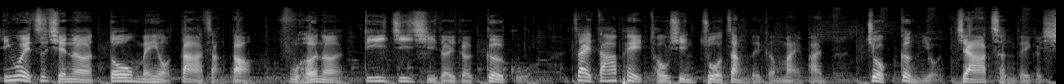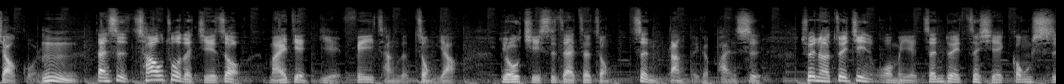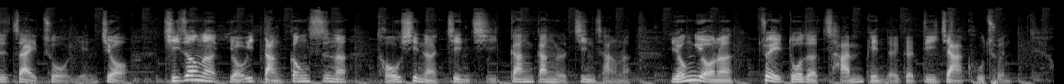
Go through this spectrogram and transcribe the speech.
因为之前呢都没有大涨到。符合呢低基期的一个个股，再搭配投信做账的一个买盘，就更有加成的一个效果了。嗯，但是操作的节奏买点也非常的重要，尤其是在这种震荡的一个盘势。所以呢，最近我们也针对这些公司在做研究，其中呢有一档公司呢，投信呢近期刚刚的进场了，拥有呢最多的产品的一个低价库存。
